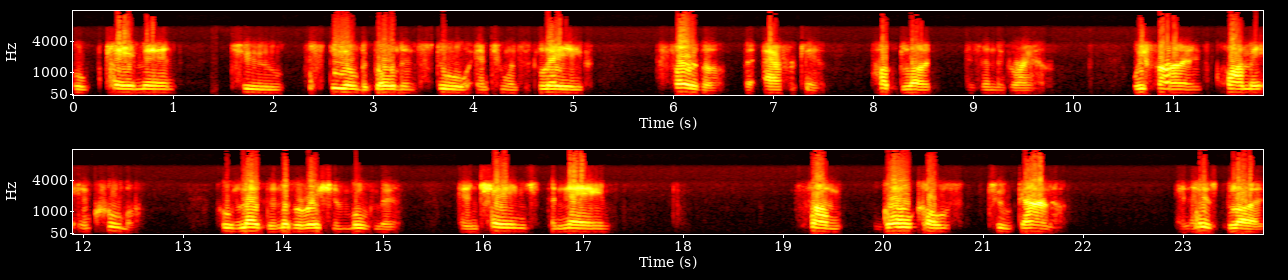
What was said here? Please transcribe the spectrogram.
who came in to steal the golden stool and to enslave further the African. Her blood is in the ground. We find Kwame Nkrumah, who led the liberation movement and changed the name from Gold Coast to Ghana. And his blood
